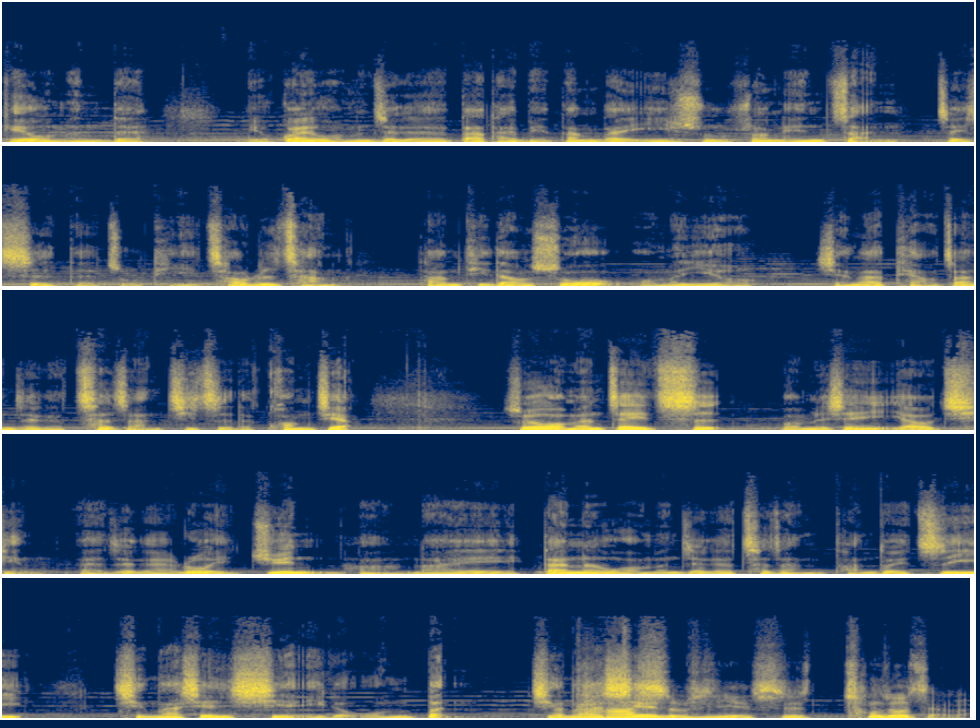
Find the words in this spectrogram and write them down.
给我们的有关于我们这个大台北当代艺术双年展这次的主题超日常，他们提到说，我们有想要挑战这个策展机制的框架，所以我们这一次，我们先邀请呃这个骆以军啊来担任我们这个策展团队之一，请他先写一个文本。请他先是不是也是创作者了？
